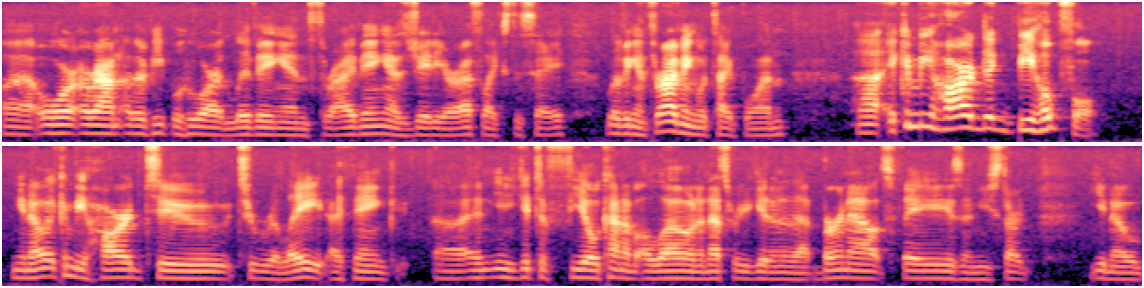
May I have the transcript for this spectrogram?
uh, or around other people who are living and thriving as jdrf likes to say living and thriving with type 1 uh, it can be hard to be hopeful. You know, it can be hard to to relate. I think, uh, and you get to feel kind of alone, and that's where you get into that burnouts phase, and you start, you know,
